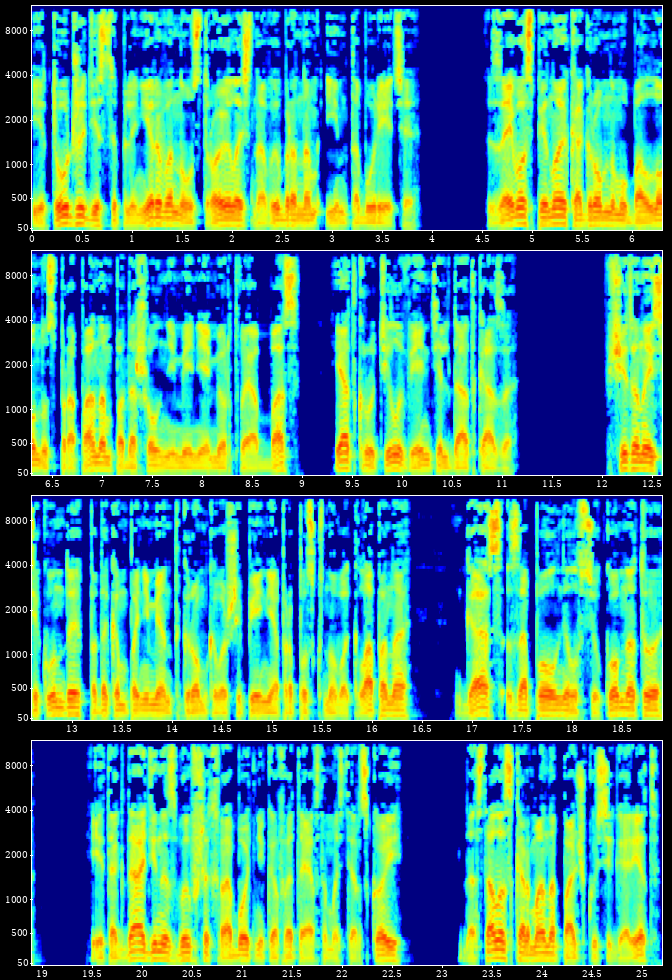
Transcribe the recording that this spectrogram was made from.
и тут же дисциплинированно устроилось на выбранном им табурете. За его спиной к огромному баллону с пропаном подошел не менее мертвый Аббас и открутил вентиль до отказа. В считанные секунды под аккомпанемент громкого шипения пропускного клапана газ заполнил всю комнату, и тогда один из бывших работников этой автомастерской достал из кармана пачку сигарет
